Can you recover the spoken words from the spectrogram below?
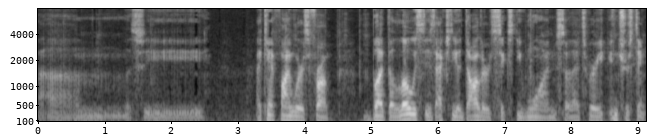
Um, let's see. I can't find where it's from but the lowest is actually a dollar 61 so that's very interesting.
